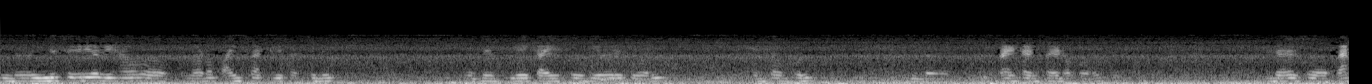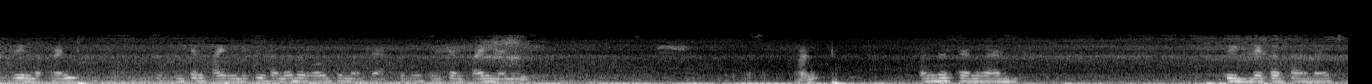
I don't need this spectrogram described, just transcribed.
in this area we have a lot of ice factories actually. So they make ice. So here is one example in the right hand side of us. There's a factory in the front. So you can find this is another road to Malpe actually. So you can find many front. Understand where speed breakers are there.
